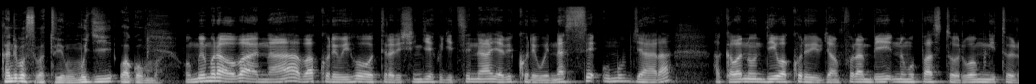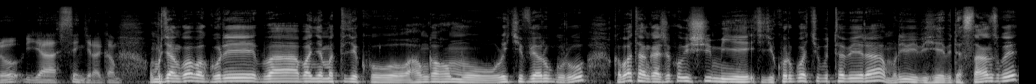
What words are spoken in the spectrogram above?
kandi bose batuye mu mujyi wa goma. Umwe muri abo bana bakorewe ihohotera rishingiye ku gitsina yabikorewe na se umubyara hakaba n'undi wakorewe ibyamfura mbi n'umupasitori wo mu itorero yasengeragamo umuryango w'abagore b'abanyamategeko aho ngaho muri kivu ya ruguru ukaba batangaje ko bishimiye iki gikorwa cy'ubutabera muri ibi bihe bidasanzwe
